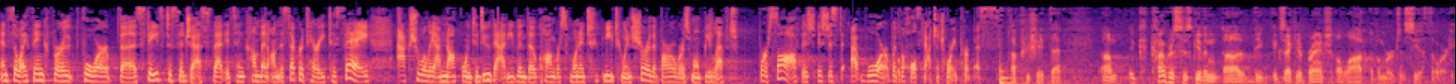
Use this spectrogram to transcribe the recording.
And so I think for, for the states to suggest that it's incumbent on the secretary to say, actually, I'm not going to do that, even though Congress wanted to, me to ensure that borrowers won't be left worse off is, is just at war with the whole statutory purpose. I appreciate that. Um, Congress has given uh, the executive branch a lot of emergency authority,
